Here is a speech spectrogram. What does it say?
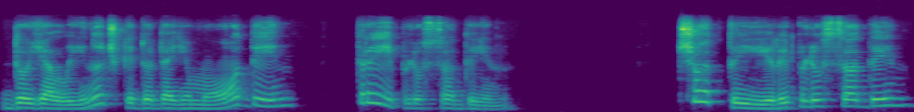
до ялиночки додаємо 1, 3 плюс 1, 4 плюс 1,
